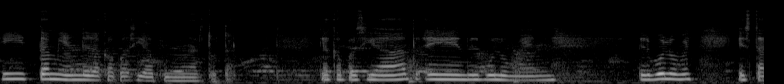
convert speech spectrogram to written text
y también de la capacidad pulmonar total. La capacidad eh, del volumen del volumen está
